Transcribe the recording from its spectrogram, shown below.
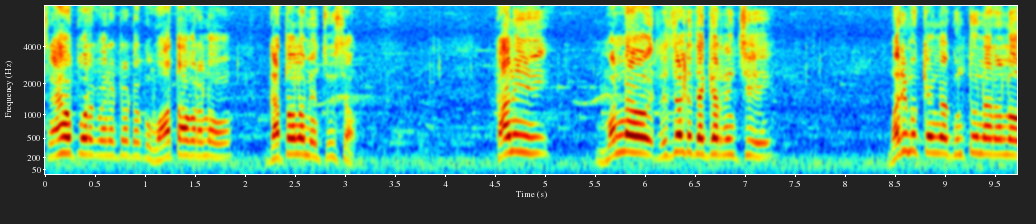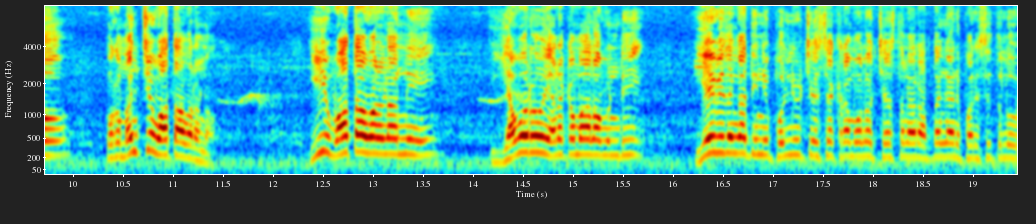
స్నేహపూర్వకమైనటువంటి ఒక వాతావరణం గతంలో మేము చూసాం కానీ మొన్న రిజల్ట్ దగ్గర నుంచి మరి ముఖ్యంగా గుంటూరు నగరంలో ఒక మంచి వాతావరణం. ఈ వాతావరణాన్ని ఎవరు వెనకమాల ఉండి ఏ విధంగా దీన్ని పొల్యూట్ చేసే క్రమంలో చేస్తున్నారో అర్థం కాని పరిస్థితులు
